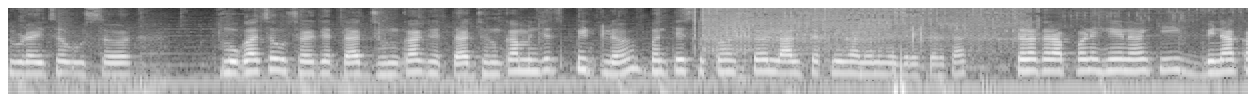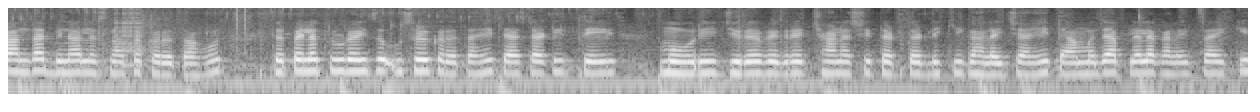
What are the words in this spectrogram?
तुडाईचं उसळ मुगाचं उसळ घेतात झुणका घेतात. झुणका म्हणजेच पिठलं पण ते सुकं असतं लाल चटणी घालून वगैरे करतात. चला तर आपण हे ना की बिना कांदा बिना लसणाचं करत आहोत. तर पहिला तुरडाईचं उसळ करत आहे. त्यासाठी तेल मोहरी जिरं वगैरे छान अशी तडतडली की घालायची आहे. त्यामध्ये आपल्याला घालायचं आहे की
